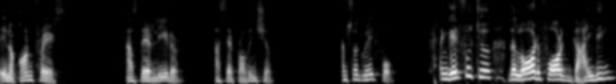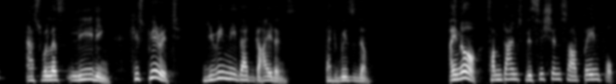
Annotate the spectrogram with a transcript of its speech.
you know, confreres as their leader, as their provincial. I'm so grateful. I'm grateful to the Lord for guiding as well as leading His Spirit, giving me that guidance, that wisdom. I know sometimes decisions are painful.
